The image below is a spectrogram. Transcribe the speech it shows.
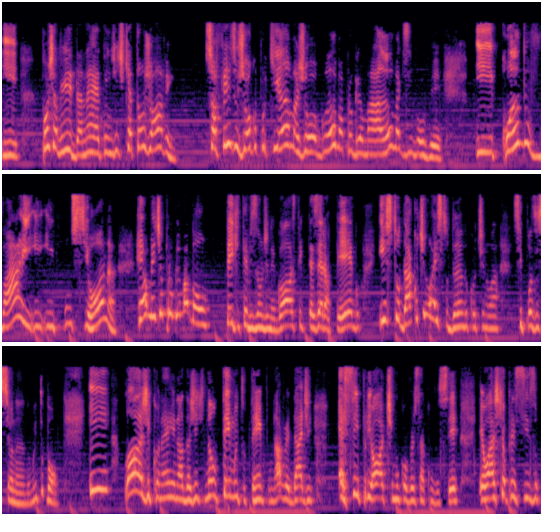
E, poxa vida, né? Tem gente que é tão jovem, só fez o jogo porque ama jogo, ama programar, ama desenvolver. E quando vai e, e funciona, realmente é um problema bom tem que ter visão de negócio, tem que ter zero apego, e estudar, continuar estudando, continuar se posicionando. Muito bom. E, lógico, né, Reinaldo, a gente não tem muito tempo, na verdade, é sempre ótimo conversar com você. Eu acho que eu preciso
